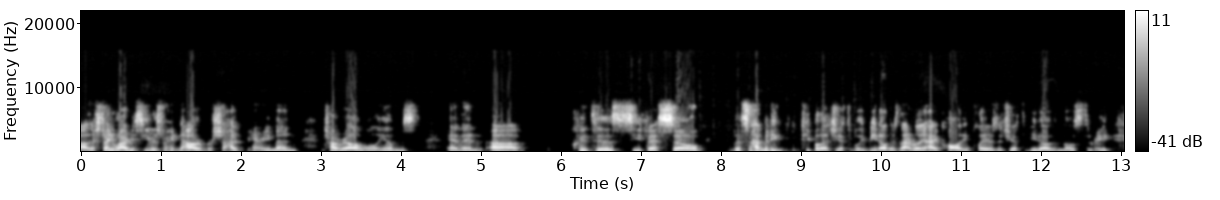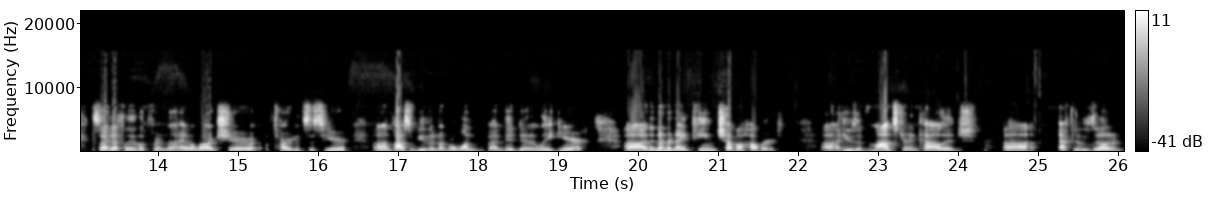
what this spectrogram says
Uh, their starting wide receivers right now are Breshad Perriman, Tyrell Williams, and then uh, Quintez Cephus. So there's not many people that you have to really beat out. There's not really high quality players that you have to beat out in those three. So I definitely look for him to have a large share of targets this year, um, possibly be the number one by mid to late year. Uh, then number 19, Chuba Hubbard. Uh, he was a monster in college. Uh, after losing on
